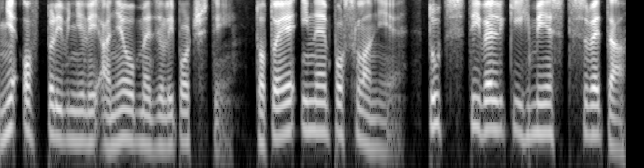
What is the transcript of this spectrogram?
neovplyvnili a neobmedzili počty. Toto je iné poslanie – tucty veľkých miest sveta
